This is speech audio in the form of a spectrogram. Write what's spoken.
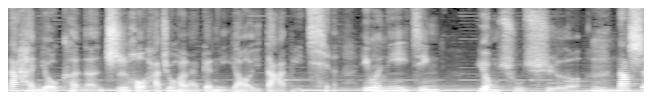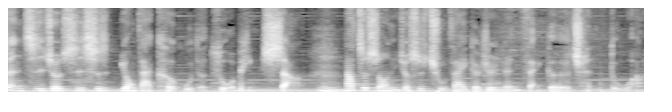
那很有可能之后他就会来跟你要一大笔钱，因为你已经用出去了。嗯，那甚至就是是用在客户的作品上。嗯，那这时候你就是处在一个任人宰割的程度啊。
